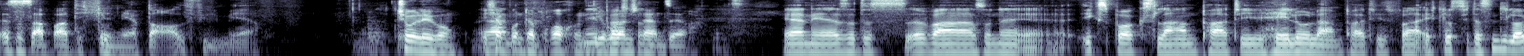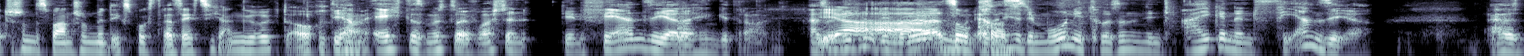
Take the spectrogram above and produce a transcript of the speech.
es ist abartig viel mehr. Total viel mehr. Entschuldigung, ich habe unterbrochen, nee, die. Röhrenfernseher. Ja, nee, also das äh, war so eine äh, Xbox LAN-Party, Halo LAN-Party. Das war echt lustig. Das sind die Leute schon, das waren schon mit Xbox 360 angerückt auch. Die ja. haben echt, das müsst ihr euch vorstellen, den Fernseher dahin getragen. Also Ja, nicht nur den Röhren, so also krass. nicht nur den Monitor, sondern den eigenen Fernseher. Also,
